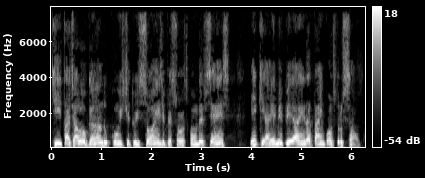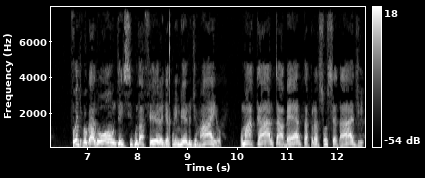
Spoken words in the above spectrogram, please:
que está dialogando com instituições de pessoas com deficiência e que a MP ainda está em construção. Foi divulgado ontem, segunda-feira, dia 1 de maio, uma carta aberta para a sociedade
